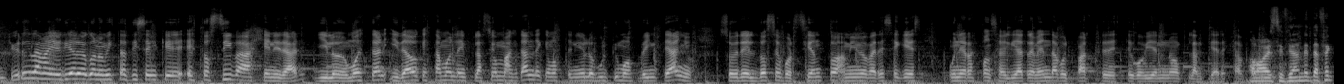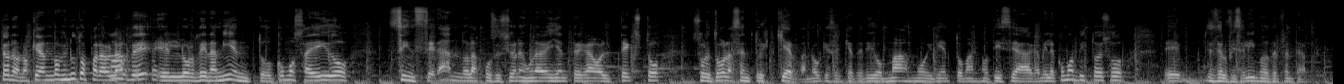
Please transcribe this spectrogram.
Yo creo que la mayoría de los economistas dicen que esto sí va a generar y lo demuestran y dado que estamos en la inflación más grande que hemos tenido en los últimos 20 años, sobre el 12%, a mí me parece que es una irresponsabilidad tremenda por parte de este gobierno plantear esta Vamos a ver si finalmente afecta o no. Nos quedan dos minutos para hablar del ordenamiento, cómo se ha ido sincerando las posiciones una vez ya entregado el texto, sobre todo la centroizquierda, ¿no? que es el que ha tenido más movimiento, más noticias. Camila, ¿cómo han visto eso eh, desde el oficialismo, desde el Frente Amplio?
